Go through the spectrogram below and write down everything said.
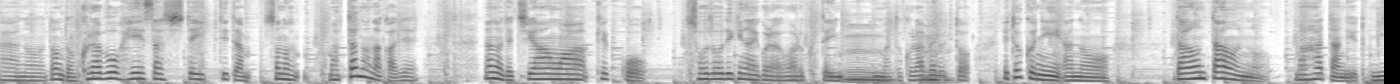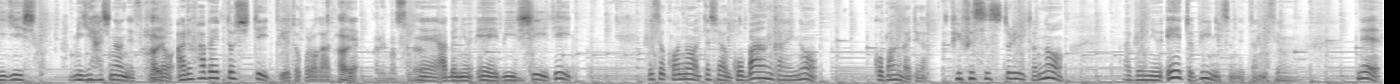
あのどんどんクラブを閉鎖していってたその真っ只中でなので治安は結構想像できないぐらい悪くて今と比べると、で特にあのダウンタウンのマンハッタンでいうと右し右端なんですけど、はい。アルファベットシティっていうところがあって、はい。ありますね。でアベニュー ABCD でそこの私は5番街の5番街っていうかフィフスストリートのアベニュー A と B に住んでたんですよ。うん。で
